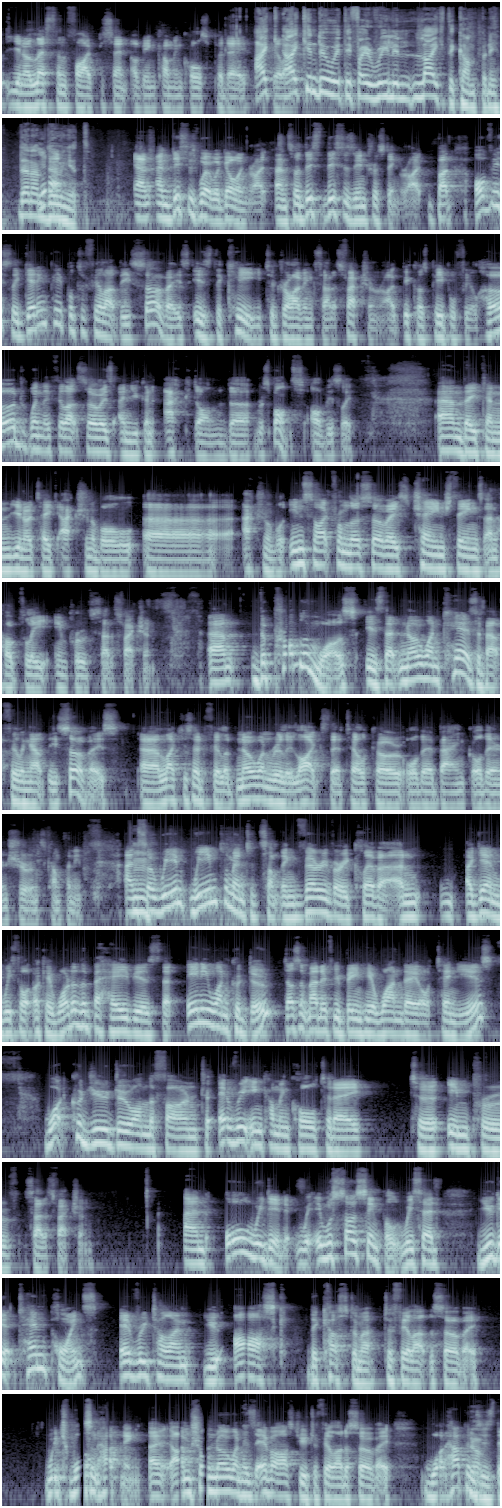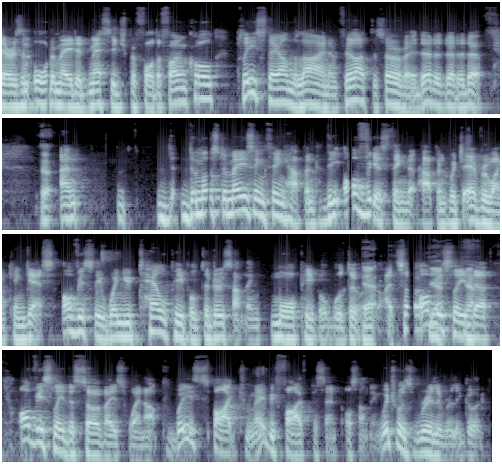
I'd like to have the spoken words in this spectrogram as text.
you know less than 5% of incoming calls per day I, I can do it if i really like the company then i'm yeah. doing it and and this is where we're going right? And so this this is interesting right? But obviously getting people to fill out these surveys is the key to driving satisfaction right? Because people feel heard when they fill out surveys and you can act on the response obviously. And they can you know take actionable uh, actionable insight from those surveys change things and hopefully improve satisfaction. Um, the problem was is that no one cares about filling out these surveys uh, like you said philip no one really likes their telco or their bank or their insurance company and mm. so we we implemented something very very clever. And again, we thought, okay, what are the behaviors that anyone could do? Doesn't matter if you've been here one day or ten years. What could you do on the phone to every incoming call today to improve satisfaction? And all we did, it was so simple. We said, you get 10 points every time you ask the customer to fill out the survey which wasn't happening. I, am sure no one has ever asked you to fill out a survey. What happens no. is there is an automated message before the phone call. Please stay on the line and fill out the survey. Da, da, da, da, da. Yeah. And th- the most amazing thing happened. The obvious thing that happened, which everyone can guess. Obviously, when you tell people to do something, more people will do it. Yeah. Right. So obviously yeah. the obviously the surveys went up. We spiked maybe five percent or something, which was really really good.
